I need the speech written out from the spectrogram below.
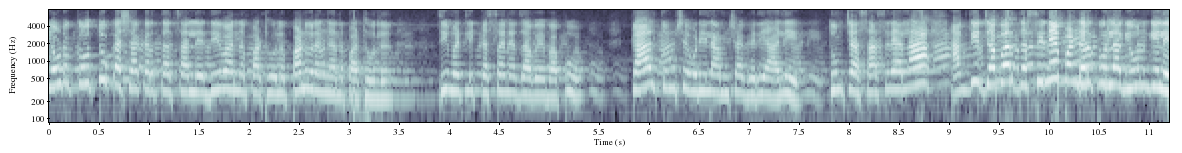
एवढं कौतुक कशा करता चाललंय? देवानं पाठवलं पांडुरंगानं पाठवलं. ती म्हटली कसं नाही जावय बापू? काल तुमचे वडील आमच्या घरी आले. तुमच्या सासऱ्याला अगदी जबरदस्तीने पंढरपूरला घेऊन गेले.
